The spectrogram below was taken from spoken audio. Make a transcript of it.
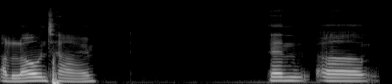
alone time. And um,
